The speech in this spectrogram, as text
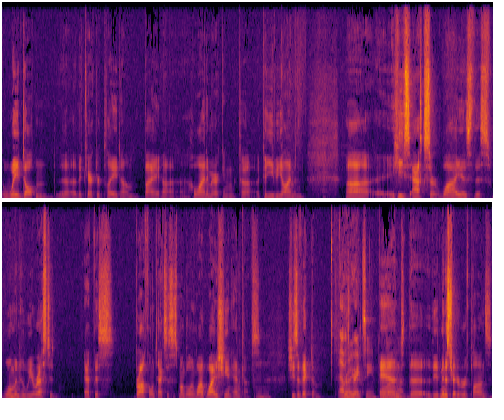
Wade Dalton, uh, the character played um, by uh, Hawaiian American Ka- Kaiwi Lyman, uh, he asks her, "Why is this woman who we arrested at this brothel in Texas, this Mongolian, why, why is she in handcuffs? She's a victim." That was Right. a great scene. And the the administrator responds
